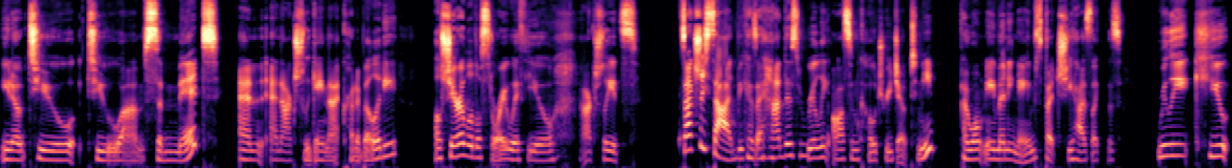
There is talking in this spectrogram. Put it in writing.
you know to to um, submit and and actually gain that credibility i'll share a little story with you actually it's it's actually sad because i had this really awesome coach reach out to me i won't name any names but she has like this really cute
